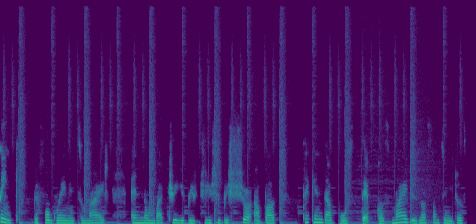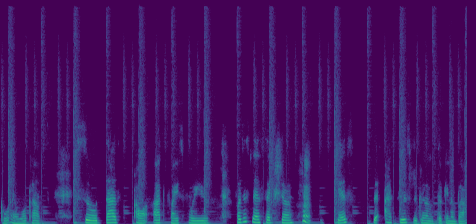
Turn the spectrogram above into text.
think before going into marriage. And number three, you be you should be sure about taking that bold step because marriage is not something you just go and work out. So that's our advice for you. For this next section, hmm, yes, the artist we're gonna be talking about.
